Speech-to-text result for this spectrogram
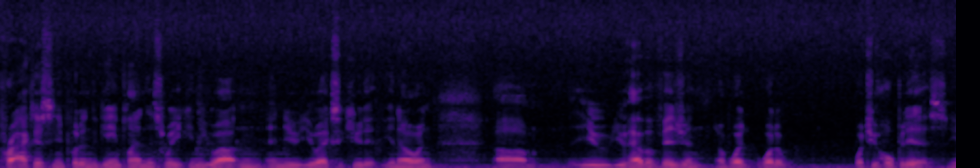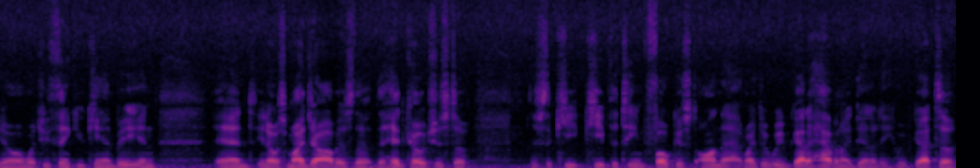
practice and you put in the game plan this week and you go out and, and you, you execute it, you know, and um, you you have a vision of what what it, what you hope it is, you know, and what you think you can be. And, and, you know, it's my job as the, the head coach is to, is to keep, keep the team focused on that, right? We've got to have an identity. We've got to,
